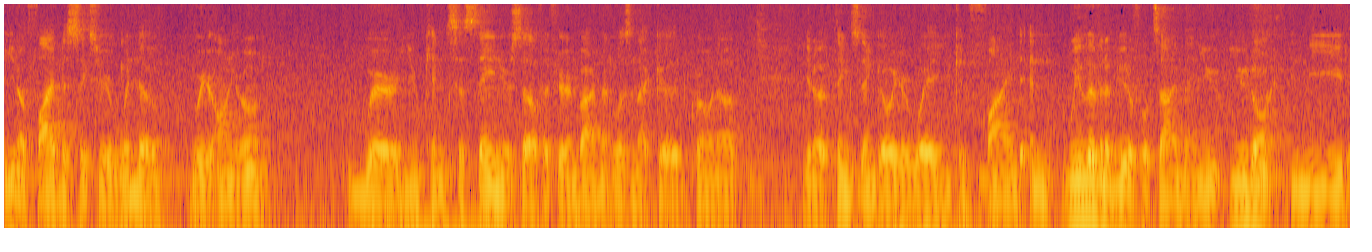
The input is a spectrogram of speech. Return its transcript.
you know five to six year window where you're on your own, where you can sustain yourself if your environment wasn't that good growing up. You know, if things didn't go your way, you can find. And we live in a beautiful time, man. You you don't need.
